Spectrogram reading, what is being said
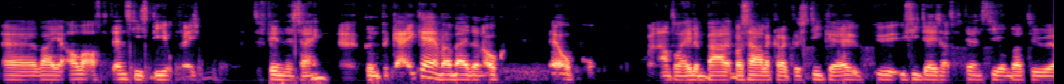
uh, waar je alle advertenties die op Facebook te vinden zijn, kunt bekijken. En waarbij dan ook op, op, een aantal hele ba basale karakteristieken, u, u, ziet deze advertentie omdat u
